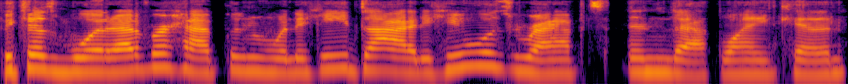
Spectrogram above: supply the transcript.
Because whatever happened when he died, he was wrapped in that blanket.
